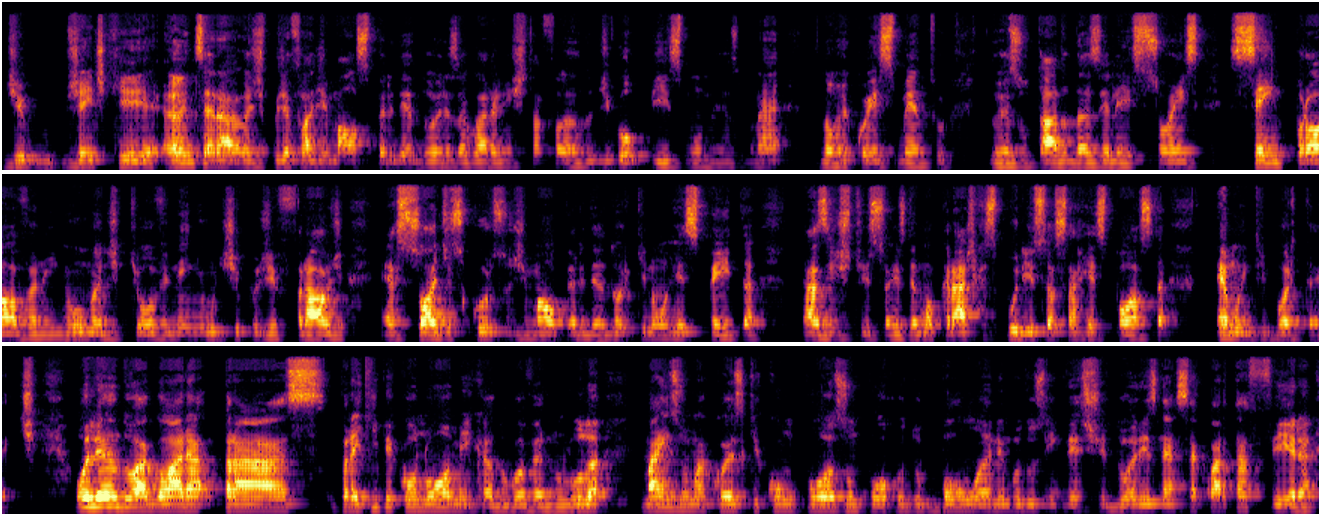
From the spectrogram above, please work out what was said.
de gente que antes era, a gente podia falar de maus perdedores, agora a gente está falando de golpismo mesmo, né? Não reconhecimento do resultado das eleições, sem prova nenhuma de que houve nenhum tipo de fraude, é só discurso de mal perdedor que não respeita as instituições democráticas, por isso essa resposta é muito importante. Olhando agora para a equipe econômica do governo Lula, mais uma coisa que compôs um pouco do bom ânimo dos investidores nessa quarta-feira.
